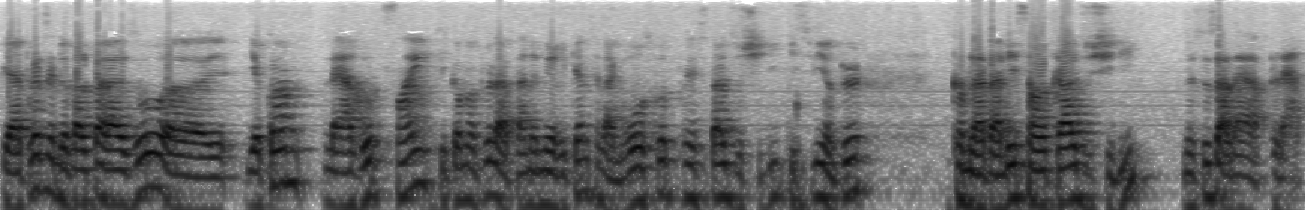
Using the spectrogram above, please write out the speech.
Puis après, c'est de Valparaiso, euh, il y a comme la route 5, qui est comme un peu la panaméricaine, c'est la grosse route principale du Chili, qui suit un peu comme la vallée centrale du Chili. Mais ça, ça a l'air plate.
